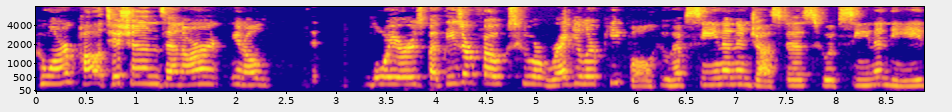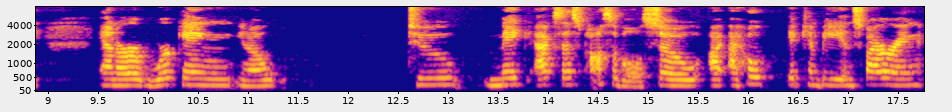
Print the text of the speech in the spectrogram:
who aren't politicians and aren't, you know, lawyers, but these are folks who are regular people who have seen an injustice, who have seen a need, and are working, you know, to make access possible. So I, I, hope it can be inspiring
